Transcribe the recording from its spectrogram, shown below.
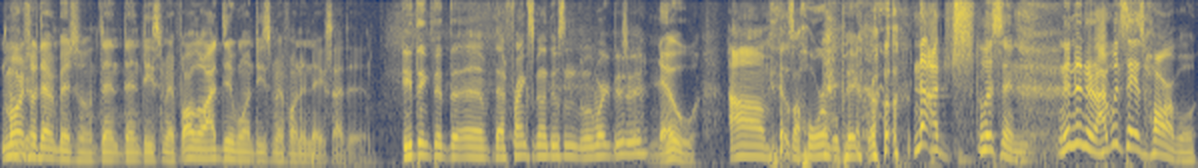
More so Devin Mitchell than than D Smith. Although I did want D Smith on the Knicks. I did. Do you think that the uh, that Frank's gonna do some work this year? No. Um, That was a horrible pick, bro. no, I just- listen. No, no, no, no. I wouldn't say it's horrible.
